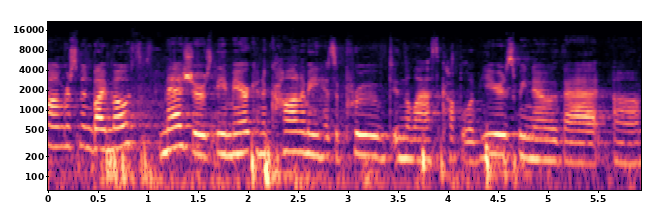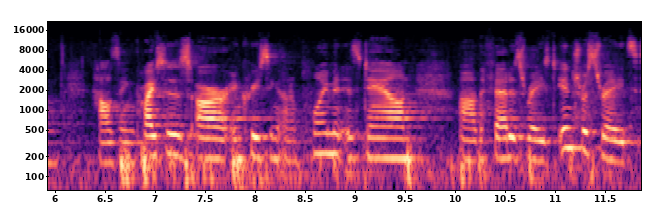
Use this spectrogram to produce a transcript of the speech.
Congressman, by most measures, the American economy has improved in the last couple of years. We know that um, housing prices are increasing, unemployment is down, uh, the Fed has raised interest rates,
